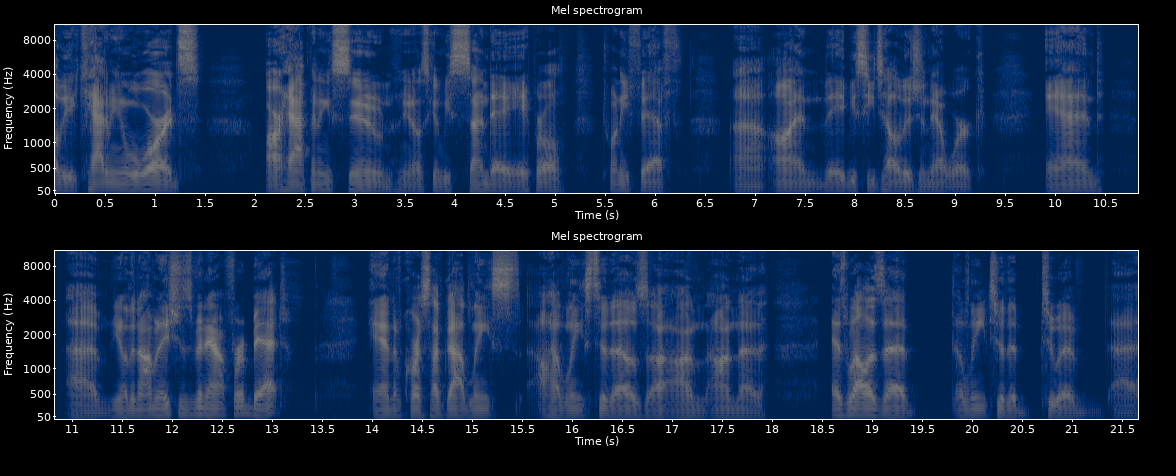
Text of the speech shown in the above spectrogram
Well, the Academy Awards are happening soon. You know, it's going to be Sunday, April 25th uh, on the ABC television network. And, uh, you know, the nominations have been out for a bit. And of course, I've got links. I'll have links to those uh, on, on, uh, as well as a, a link to the, to a, uh,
